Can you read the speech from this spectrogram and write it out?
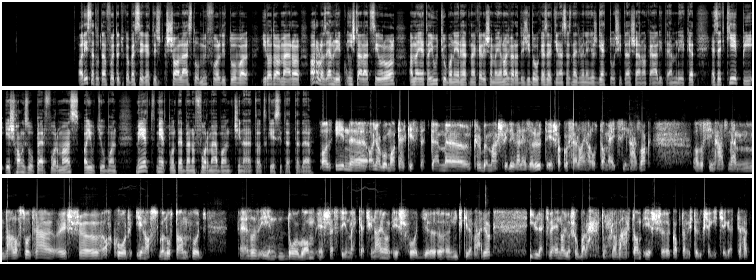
A részlet után folytatjuk a beszélgetést Sal László műfordítóval, irodalmárral, arról az emlékinstallációról, amelyet a YouTube-on érhetnek el, és amely a nagyváradi zsidók 1941-es gettósításának állít emléket. Ez egy képi és hangzó performance a YouTube-on. Miért, miért pont ebben a formában csináltad, készítetted el? Az én eh, anyagomat elkészítettem eh, kb. másfél évvel ezelőtt, és akkor felajánlottam egy színháznak, az a színház nem válaszolt rá, és akkor én azt gondoltam, hogy ez az én dolgom, és ezt én meg kell csináljam, és hogy nincs kire várjak. Illetve nagyon sok barátunkra vártam, és kaptam is tőlük segítséget. Tehát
